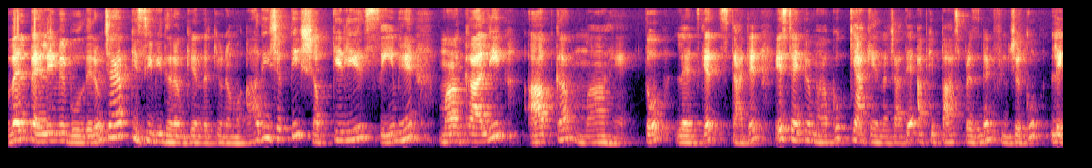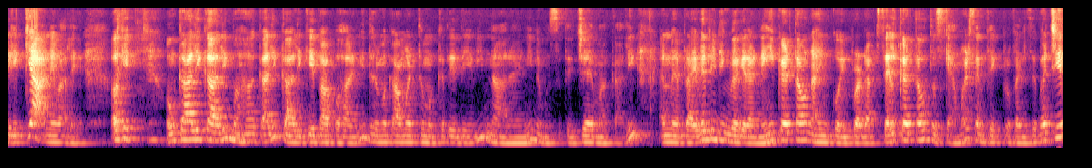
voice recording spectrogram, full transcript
वेल well, पहले मैं बोल दे रहा हूँ चाहे आप किसी भी धर्म के अंदर क्यों ना हो आदि शक्ति सबके लिए सेम है। माँ काली आपका माँ है। तो लेट्स गेट स्टार्टेड इस टाइम पे मैं आपको क्या कहना चाहते हैं? आपके पास प्रेजेंट एंड फ्यूचर को लेके क्या आने वाले हैं? ओके ओम काली काली महाकाली काली के पापहारिणी धर्म कामर थमकते देवी नारायणी नमस्ते जय माँ काली एंड मैं प्राइवेट रीडिंग वगैरह नहीं करता हूँ, ना ही कोई प्रोडक्ट सेल करता हूँ तो स्कैमर्स एंड फेक प्रोफ़ाइल से बचिए,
